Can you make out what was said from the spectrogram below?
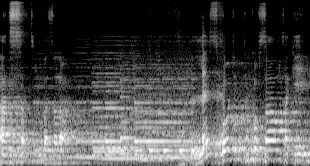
Have answered you. Let's go to the book of Psalms again.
